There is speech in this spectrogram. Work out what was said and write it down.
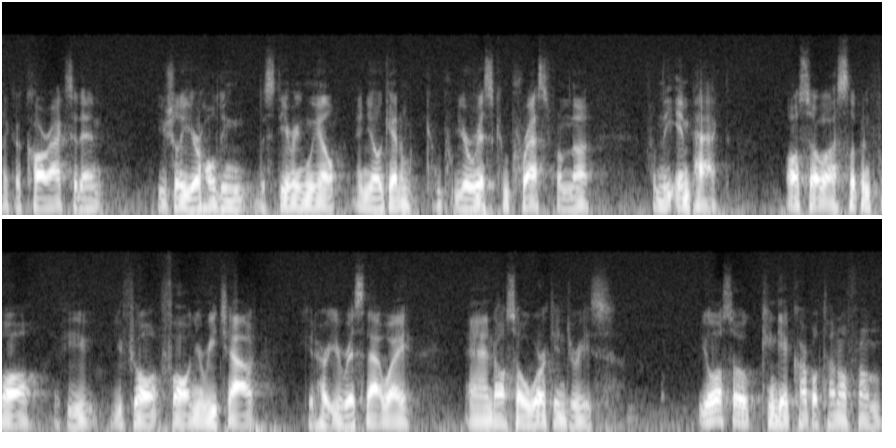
like a car accident. Usually you're holding the steering wheel and you'll get your wrist compressed from the, from the impact. Also a slip and fall. If you, you fall, fall and you reach out, you could hurt your wrist that way. And also work injuries. You also can get carpal tunnel from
